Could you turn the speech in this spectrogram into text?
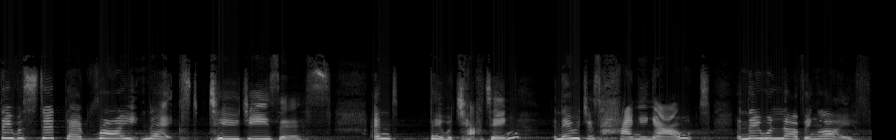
they were stood there right next to Jesus. And they were chatting and they were just hanging out and they were loving life.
